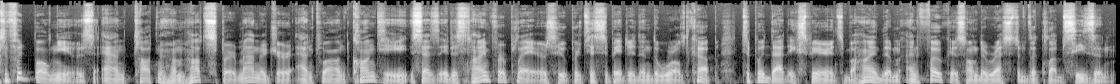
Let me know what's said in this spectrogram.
To football news, and Tottenham Hotspur manager Antonio Conte says it is time for players who participated in the World Cup to put that experience behind them and focus on the rest of the club season.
